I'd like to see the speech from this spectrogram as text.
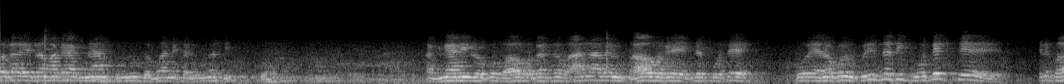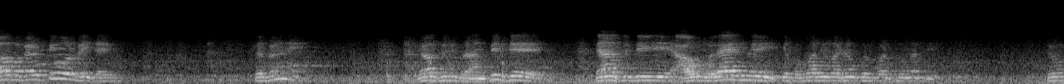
બગાડે એટલા માટે આ જ્ઞાન ખુલ્લું ભગવાને કર્યું નથી. અજ્ઞાની લોકો ભાવ બગાડતા વાર ના આવે ભાવ બગડે એટલે પોતે એનો કોઈ ઉપરી નથી, પોતે જ છે. એટલે ભાવ બગાડે તેવો થઈ જાય? ને? જ્યાં સુધી ભ્રાંતિ છે, ત્યાં સુધી આવું બોલાય જ નહીં કે ભગવાનની ભાષામાં કોઈ પડતું નથી. શું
